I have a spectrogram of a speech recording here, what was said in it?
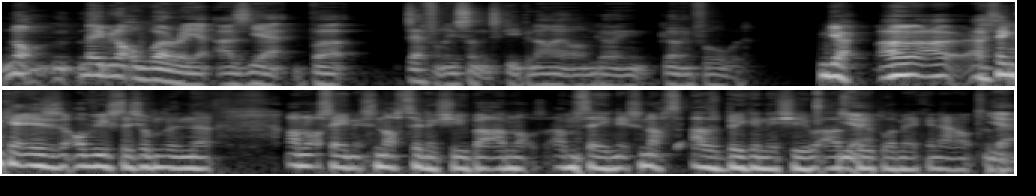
not maybe not a worry as yet, but definitely something to keep an eye on going going forward. Yeah, I, I, think it is obviously something that I'm not saying it's not an issue, but I'm not. I'm saying it's not as big an issue as Yeah. people are making it out. Yeah,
